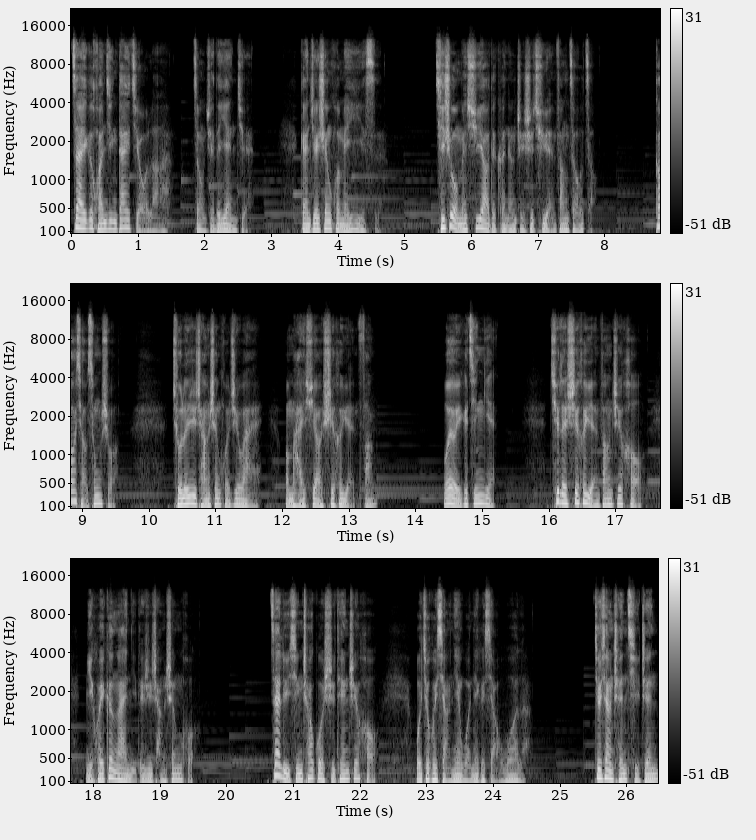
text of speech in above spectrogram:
在一个环境待久了，总觉得厌倦，感觉生活没意思。其实我们需要的可能只是去远方走走。高晓松说：“除了日常生活之外，我们还需要诗和远方。”我有一个经验，去了诗和远方之后，你会更爱你的日常生活。在旅行超过十天之后，我就会想念我那个小窝了。就像陈绮贞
